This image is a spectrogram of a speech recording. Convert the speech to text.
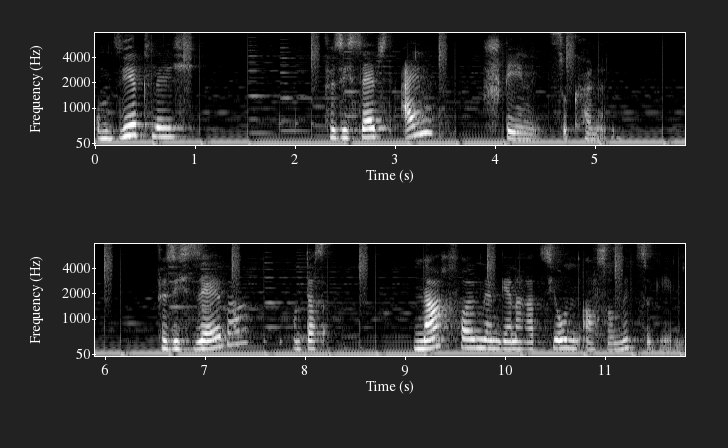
um wirklich für sich selbst einstehen zu können. Für sich selber und das nachfolgenden Generationen auch so mitzugeben.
